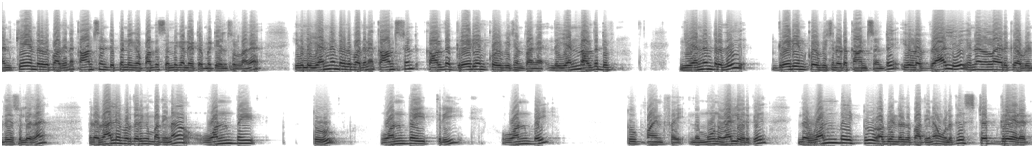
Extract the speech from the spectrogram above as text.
அண்ட் கேன்றது பார்த்தீங்கன்னா constant depending upon the semiconductor material சொல்றாங்க. இதுல என்னன்றது பார்த்தீங்கன்னா கான்ஸ்டன்ட் கால் த கிரேடியன்ட் கோஎஃபிஷியன்ட்றாங்க இந்த என் ஆல் த இங்க என்னன்றது கிரேடியன்ட் கோஎஃபிஷியனோட கான்ஸ்டன்ட் இதோட வேல்யூ என்னென்னலாம் இருக்கு அப்படின்றத சொல்லிடுறேன். இதில் வேல்யூ பொறுத்த வரைக்கும் பார்த்தீங்கன்னா one by two one by three one by two point five இந்த மூணு வேல்யூ இருக்கு. இந்த ஒன் பை டூ அப்படின்றது பார்த்தீங்கன்னா உங்களுக்கு ஸ்டெப் கிரேடட்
